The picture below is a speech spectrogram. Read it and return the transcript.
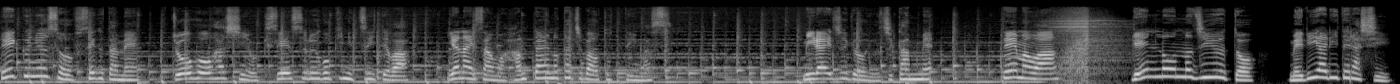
ェイクニュースを防ぐため情報発信を規制する動きについては柳井さんは反対の立場をとっています。未来授業4時間目。テーマは言論の自由とメディアリテラシ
